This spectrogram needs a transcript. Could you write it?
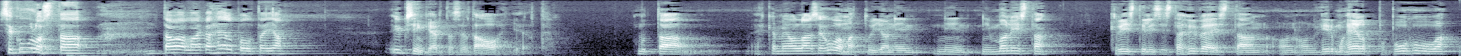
Se kuulostaa tavallaan aika helpolta ja yksinkertaiselta ohjeelta. Mutta ehkä me ollaan se huomattu jo, niin, niin, niin monista kristillisistä hyveistä on, on, on hirmu helppo puhua –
